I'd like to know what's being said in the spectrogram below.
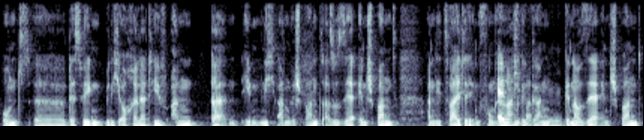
Und äh, deswegen bin ich auch relativ an, äh, eben nicht angespannt, also sehr entspannt an die zweite Impfung herangegangen. Mhm. Genau, sehr entspannt.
